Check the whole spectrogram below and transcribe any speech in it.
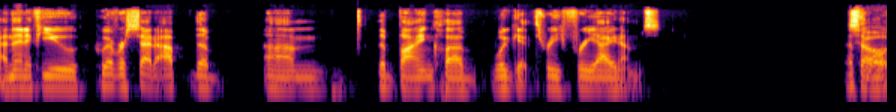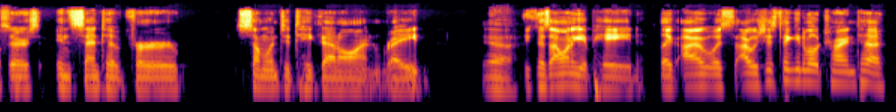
And then if you, whoever set up the, um, the buying club would get three free items That's so awesome. there's incentive for someone to take that on, right? yeah. Because I want to get paid. Like I was I was just thinking about trying to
